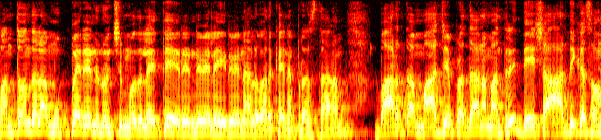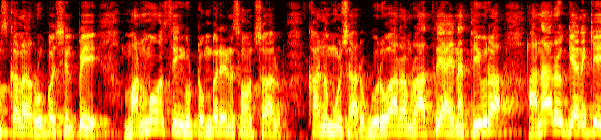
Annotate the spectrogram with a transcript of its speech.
పంతొమ్మిది వందల ముప్పై రెండు నుంచి మొదలైతే రెండు వేల ఇరవై నాలుగు వరకైన ప్రస్థానం. భారత మాజీ ప్రధానమంత్రి దేశ ఆర్థిక సంస్కరణ రూపశిల్పి మన్మోహన్ సింగ్ తొంభై రెండు సంవత్సరాలు కన్నుమూశారు. గురువారం రాత్రి ఆయన తీవ్ర అనారోగ్యానికి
